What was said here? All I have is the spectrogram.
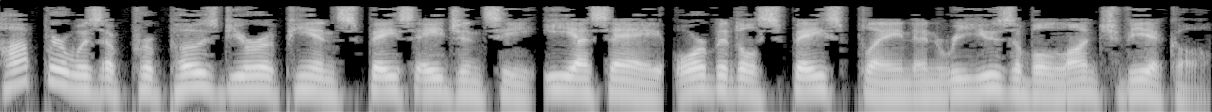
Hopper was a proposed European Space Agency (ESA) orbital spaceplane and reusable launch vehicle.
